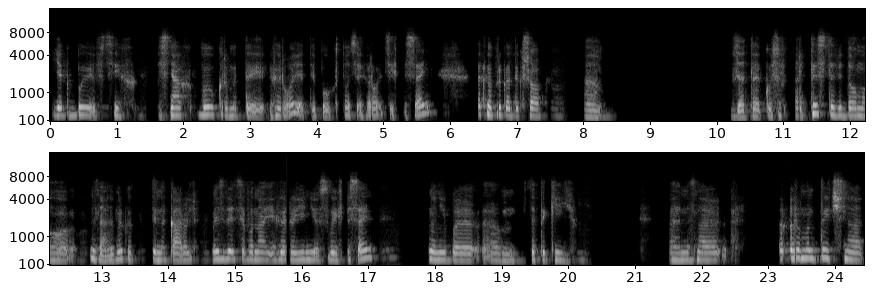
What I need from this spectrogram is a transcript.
якби в цих піснях виокремити героя, типу, хто цей герой цих пісень. Так, наприклад, якщо е, взяти якогось артиста відомого, не знаю, наприклад, Тіна Кароль. Мені здається, вона є героїнею своїх пісень. Ну, ніби ем, це такий, е, не знаю, романтична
